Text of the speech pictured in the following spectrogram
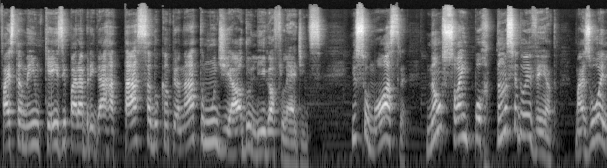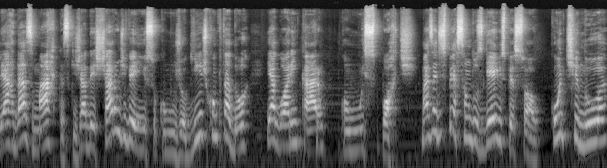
faz também um case para abrigar a taça do Campeonato Mundial do League of Legends. Isso mostra não só a importância do evento, mas o olhar das marcas que já deixaram de ver isso como um joguinho de computador e agora encaram como um esporte. Mas a dispersão dos games, pessoal, continua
